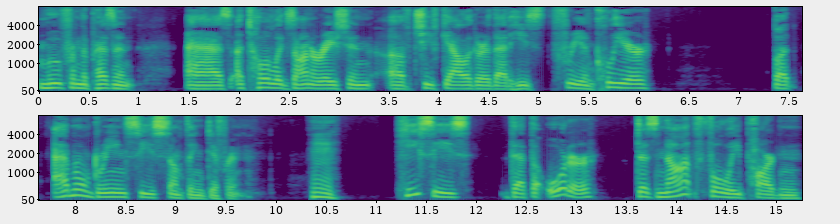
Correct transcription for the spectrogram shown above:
move from the president as a total exoneration of Chief Gallagher, that he's free and clear. But Admiral Green sees something different. Hmm. He sees that the order does not fully pardon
